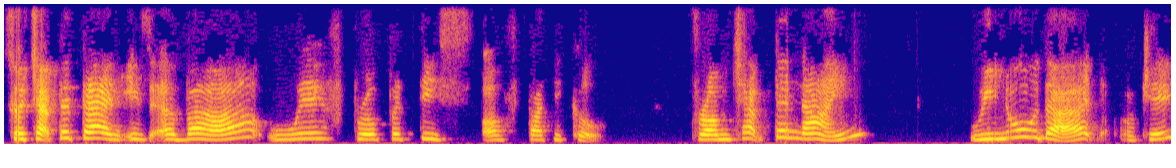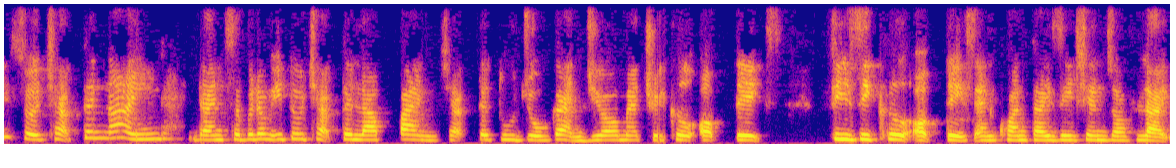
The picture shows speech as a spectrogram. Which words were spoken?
So chapter 10 is about wave properties of particle. From chapter 9, we know that okay so chapter 9 dan sebelum itu chapter 8 chapter 7 kan geometrical optics physical optics and quantizations of light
